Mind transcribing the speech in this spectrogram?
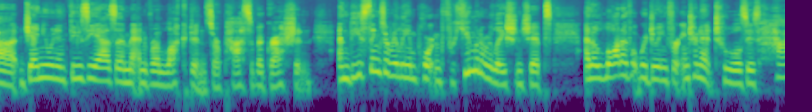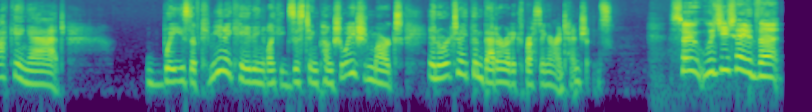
uh, genuine enthusiasm and reluctance or passive aggression. And these things are really important for human relationships. And a lot of what we're doing for internet tools is hacking at ways of communicating, like existing punctuation marks, in order to make them better at expressing our intentions. So, would you say that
